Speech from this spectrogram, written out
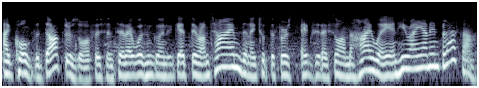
I called the doctor's office and said I wasn't going to get there on time. Then I took the first exit I saw on the highway, and here I am in Plaza.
